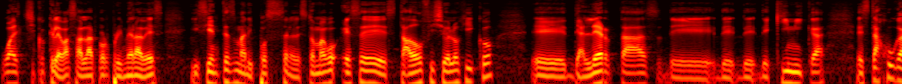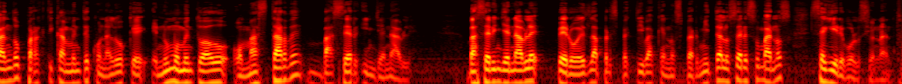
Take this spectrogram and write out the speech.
o al chico que le vas a hablar por primera vez y sientes mariposas en el estómago, ese estado fisiológico eh, de alertas, de, de, de, química, está jugando prácticamente con algo que en un momento dado o más tarde va a ser inllenable va a ser inllenable, pero es la perspectiva que nos permite a los seres humanos seguir evolucionando.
